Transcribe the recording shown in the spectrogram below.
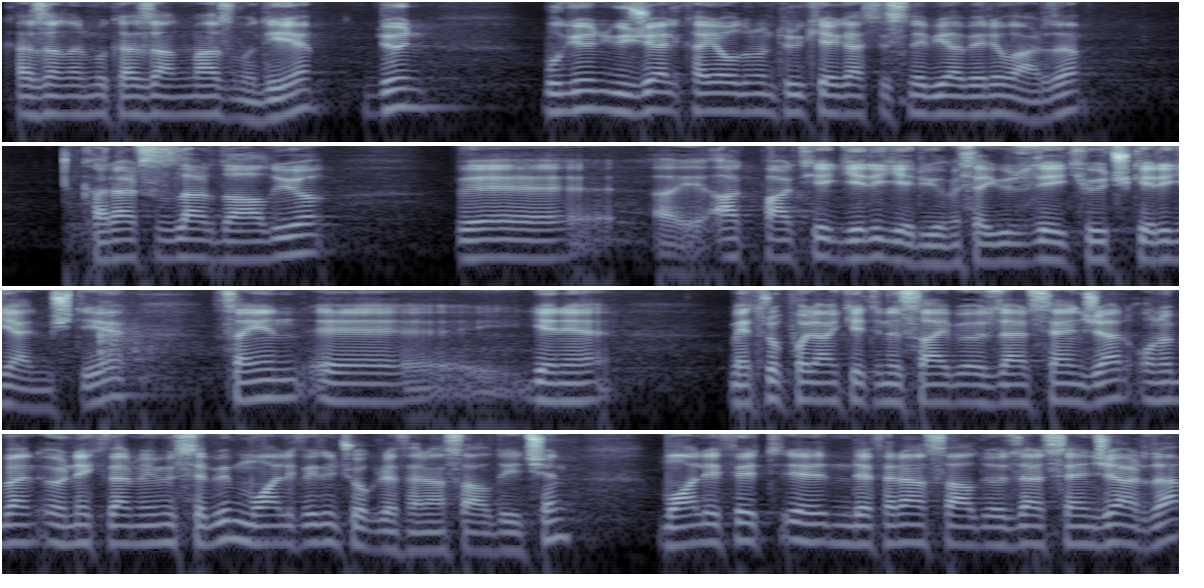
kazanır mı kazanmaz mı diye. Dün bugün Yücel Kayaoğlu'nun Türkiye Gazetesi'nde bir haberi vardı. Kararsızlar dağılıyor ve AK Parti'ye geri geliyor. Mesela %2-3 geri gelmiş diye. Sayın e, gene Metropol anketinin sahibi Özer Sencer onu ben örnek vermemin sebebi muhalefetin çok referans aldığı için. Muhalefetin referans aldığı Özer Sencer de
